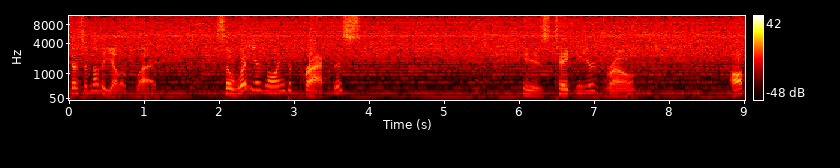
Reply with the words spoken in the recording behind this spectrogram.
there's another yellow flag. So what you're going to practice is taking your drone up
